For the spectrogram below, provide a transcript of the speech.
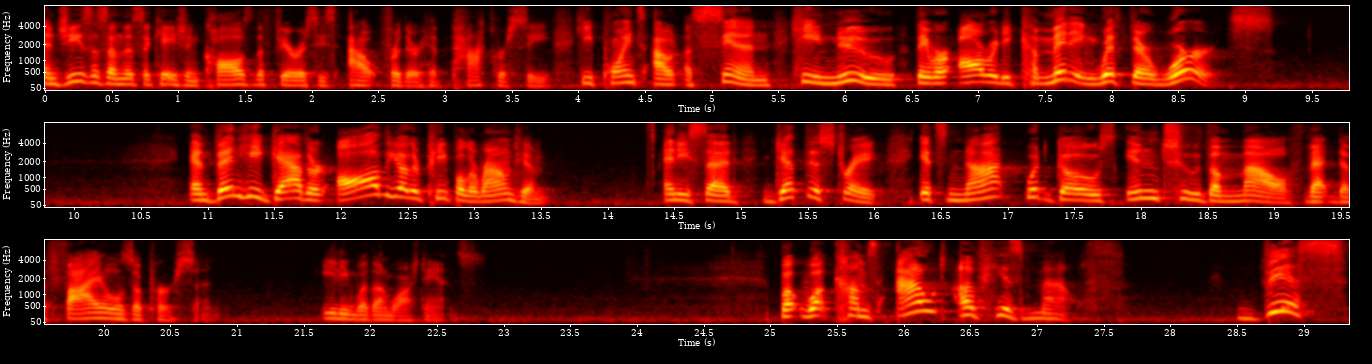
And Jesus, on this occasion, calls the Pharisees out for their hypocrisy. He points out a sin he knew they were already committing with their words. And then he gathered all the other people around him and he said, Get this straight. It's not what goes into the mouth that defiles a person, eating with unwashed hands, but what comes out of his mouth. This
